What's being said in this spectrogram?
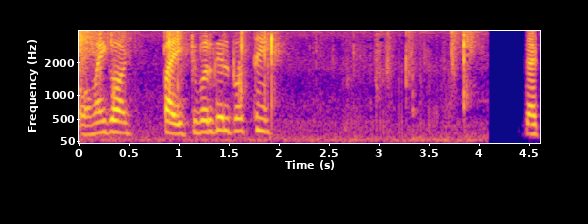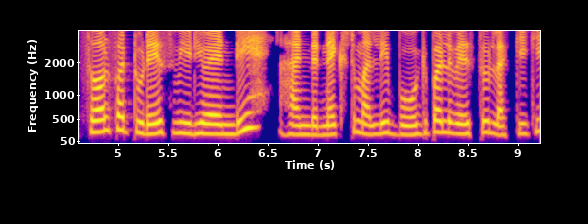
ఓ oh మై గాడ్ పైకి వరకు వెళ్ళిపోతాయి that's all for today's video అండి. అండ్ నెక్స్ట్ మళ్ళీ భోగి పళ్ళు వేస్తూ లక్కీకి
